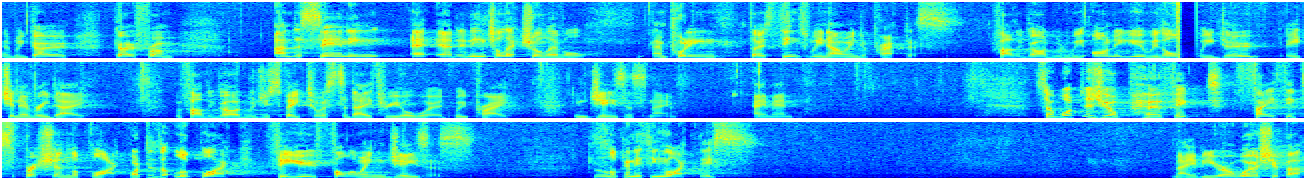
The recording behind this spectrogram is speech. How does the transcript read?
And we go, go from understanding at, at an intellectual level and putting those things we know into practice. Father God, would we honour you with all we do each and every day? And Father God, would you speak to us today through your word, we pray. In Jesus' name, amen. So, what does your perfect faith expression look like? What does it look like for you following Jesus? Does it look anything like this? Maybe you're a worshipper.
